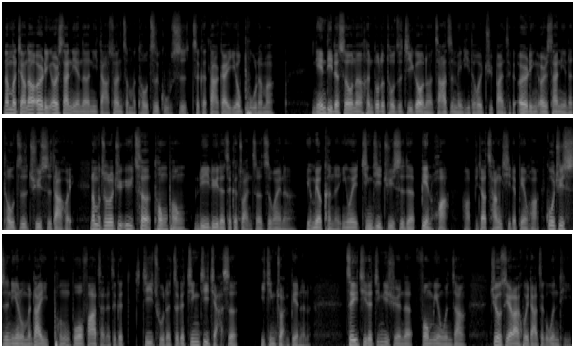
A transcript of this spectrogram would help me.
那么讲到二零二三年呢，你打算怎么投资股市？这个大概有谱了吗？年底的时候呢，很多的投资机构呢、杂志媒体都会举办这个二零二三年的投资趋势大会。那么除了去预测通膨、利率的这个转折之外呢，有没有可能因为经济局势的变化，好比较长期的变化，过去十年我们赖以蓬勃发展的这个基础的这个经济假设已经转变了呢？这一集的《经济学人》的封面文章就是要来回答这个问题。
